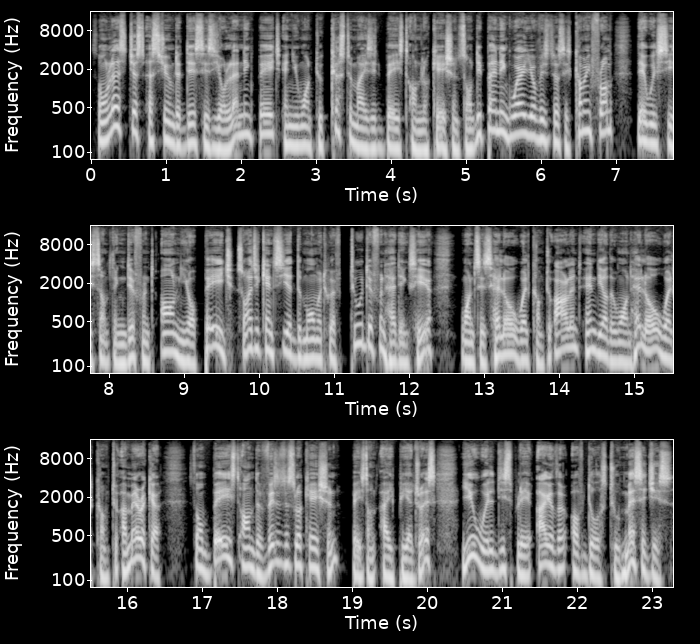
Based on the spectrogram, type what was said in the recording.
So let's just assume that this is your landing page and you want to customize it based on location. So depending where your visitors is coming from, they will see something different on your page. So as you can see at the moment, we have two different headings here. One says, hello, welcome to Ireland. And the other one, hello, welcome to America. So based on the visitor's location, based on IP address, you will display either of those two messages.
